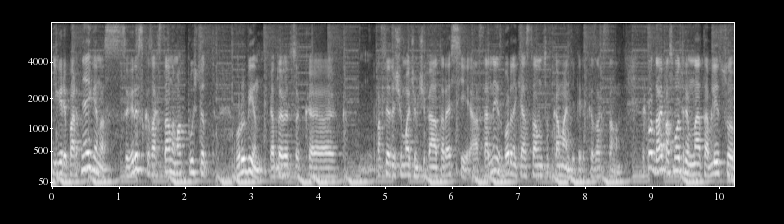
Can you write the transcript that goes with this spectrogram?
Игоря Портнягина с игры с Казахстаном отпустят в Рубин, готовится к, к последующим матчам чемпионата России, а остальные сборники останутся в команде перед Казахстаном. Так вот, давай посмотрим на таблицу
